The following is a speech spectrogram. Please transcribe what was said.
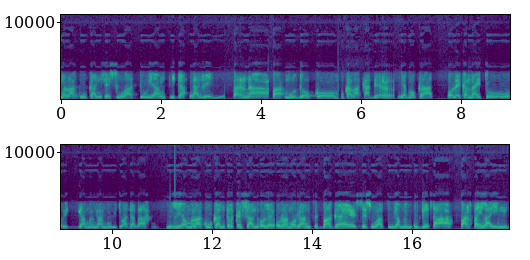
melakukan sesuatu yang tidak lazim karena Pak Muldoko bukanlah kader Demokrat oleh karena itu, yang mengganggu itu adalah beliau melakukan terkesan oleh orang-orang sebagai sesuatu yang mengkudeta partai lain.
